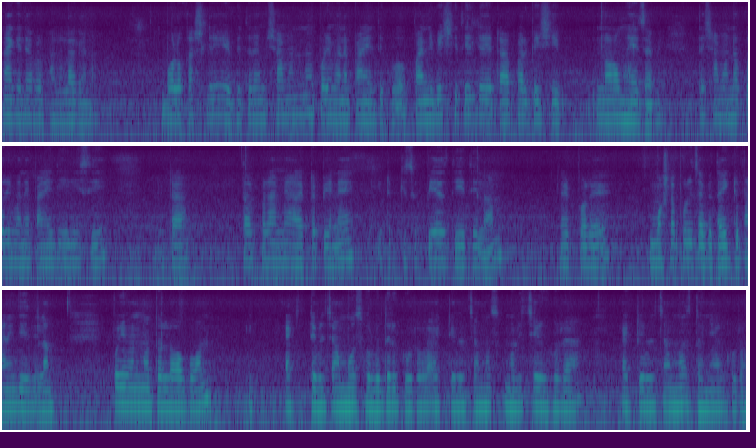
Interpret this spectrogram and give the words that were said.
না গেলে আবার ভালো লাগে না। বলক আসলে এর ভিতরে আমি সামান্য পরিমাণে পানি দেব। পানি বেশি দিলে এটা আবার বেশি নরম হয়ে যাবে। তাই সামান্য পরিমাণে পানি দিয়ে দিয়েছি এটা। তারপরে আমি আরেকটা প্যানে একটু কিছু পেঁয়াজ দিয়ে দিলাম। এরপরে মশলা পড়ে যাবে তাই একটু পানি দিয়ে দিলাম। পরিমাণ মতো লবণ, এক টেবিল চামচ হলুদের গুঁড়ো, এক টেবিল চামচ মরিচের গুঁড়া, এক টেবিল চামচ ধনিয়ার গুঁড়ো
